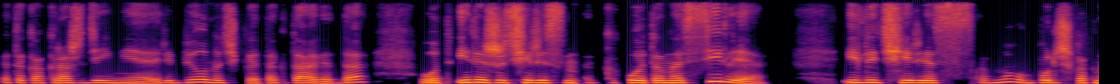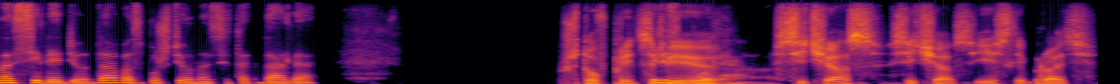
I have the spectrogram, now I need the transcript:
это как рождение ребеночка и так далее, да, вот, или же через какое-то насилие, или через, ну, больше как насилие идет, да, возбужденность и так далее. Что, в принципе, сейчас, сейчас, если брать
